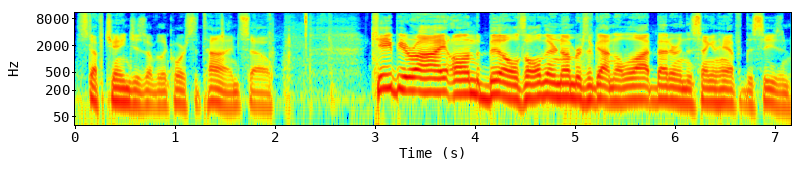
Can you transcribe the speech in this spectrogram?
stuff changes over the course of time. So keep your eye on the Bills. All their numbers have gotten a lot better in the second half of the season.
